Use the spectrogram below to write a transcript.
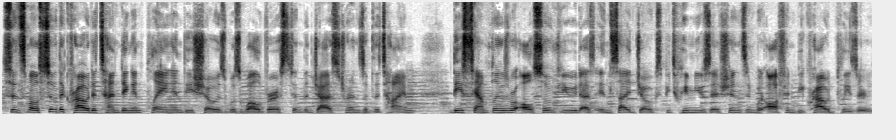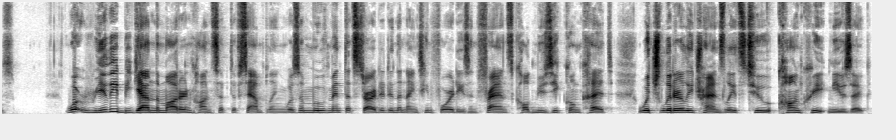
Since most of the crowd attending and playing in these shows was well versed in the jazz trends of the time, these samplings were also viewed as inside jokes between musicians and would often be crowd pleasers. What really began the modern concept of sampling was a movement that started in the 1940s in France called musique concrète, which literally translates to concrete music.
